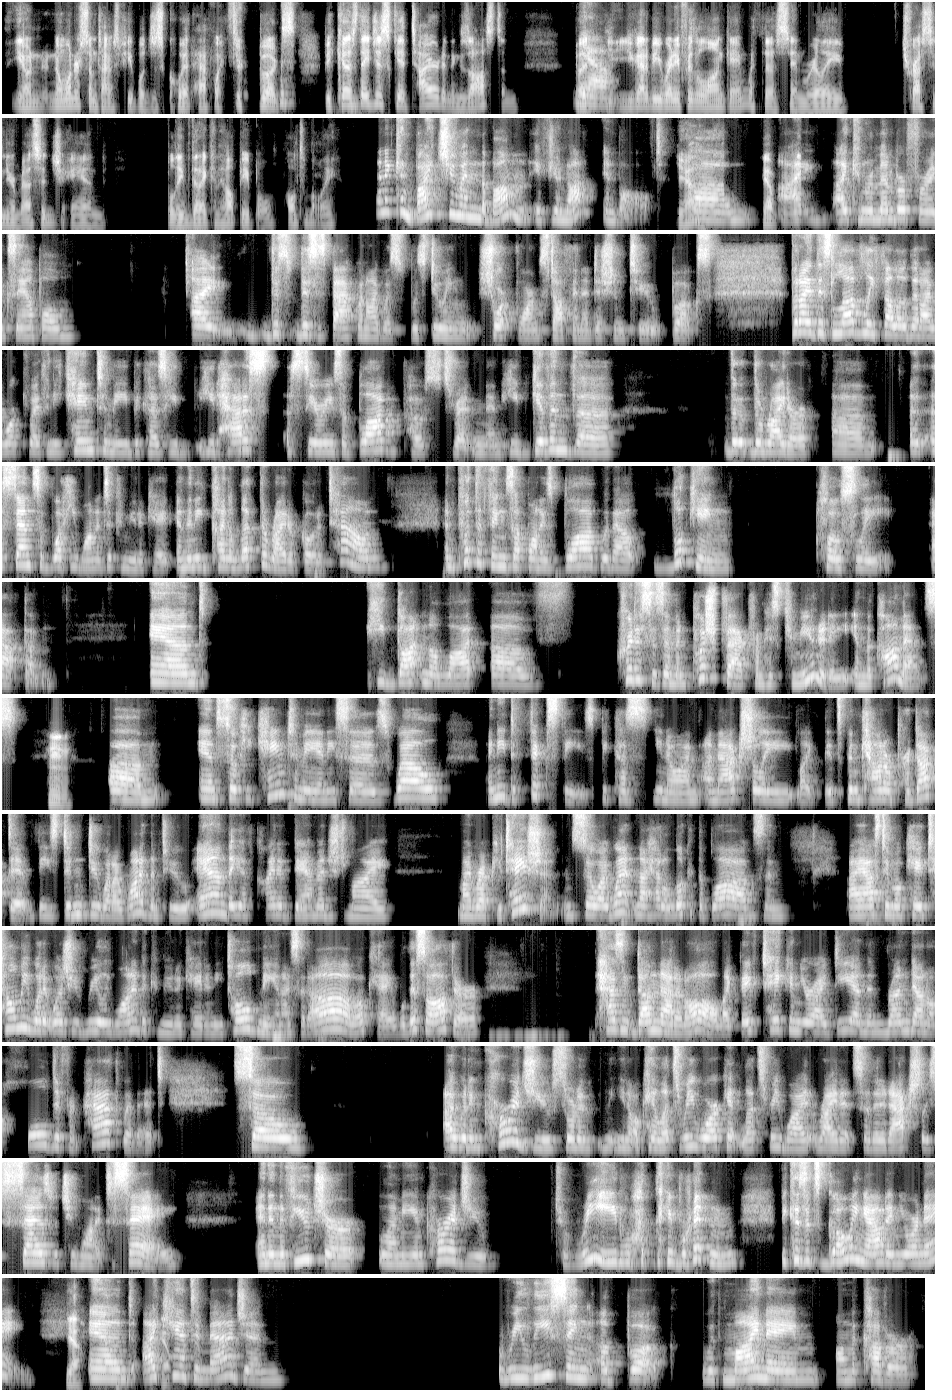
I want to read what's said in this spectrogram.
you know no wonder sometimes people just quit halfway through books because they just get tired and exhausted but yeah. you, you got to be ready for the long game with this and really trust in your message and believe that i can help people ultimately and it can bite you in the bum if you're not involved. Yeah. Um yep. i i can remember for example i this this is back when i was was doing short form stuff in addition to books. But I had this lovely fellow that I worked with, and he came to me because he he'd had a, a series of blog posts written, and he'd given the the the writer um, a, a sense of what he wanted to communicate, and then he'd kind of let the writer go to town and put the things up on his blog without looking closely at them, and he'd gotten a lot of criticism and pushback from his community in the comments Hmm. Um, and so he came to me and he says, "Well, I need to fix these because you know I'm I'm actually like it's been counterproductive. These didn't do what I wanted them to, and they have kind of damaged my my reputation." And so I went and I had a look at the blogs and I asked him, "Okay, tell me what it was you really wanted to communicate." And he told me, and I said, "Oh, okay. Well, this author." hasn't done that at all like they've taken your idea and then run down a whole different path with it so I would encourage you sort of, you know, okay, let's rework it, let's rewrite it so that it actually says what you want it to say. And in the future, let me encourage you to read what they've written because it's going out in your name. Yeah. And I yep. can't imagine releasing a book with my name on the cover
